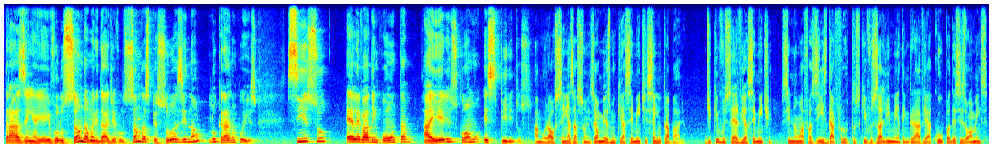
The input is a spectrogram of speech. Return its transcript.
trazem aí a evolução da humanidade, a evolução das pessoas e não lucraram com isso. Se isso é levado em conta a eles como espíritos. A moral sem as ações é o mesmo que a semente sem o trabalho. De que vos serve a semente, se não a fazieis dar frutos que vos alimentem? Grave é a culpa desses homens,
